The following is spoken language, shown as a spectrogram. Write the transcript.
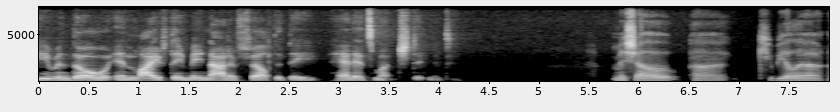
even though in life they may not have felt that they had as much dignity. Michele uh, Quibila,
